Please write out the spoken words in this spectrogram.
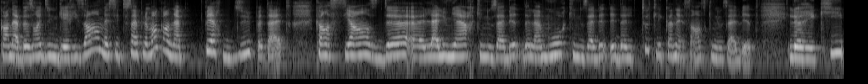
qu'on a besoin d'une guérison, mais c'est tout simplement qu'on a perdu peut-être conscience de euh, la lumière qui nous habite, de l'amour qui nous habite et de toutes les connaissances qui nous habitent. Le Reiki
